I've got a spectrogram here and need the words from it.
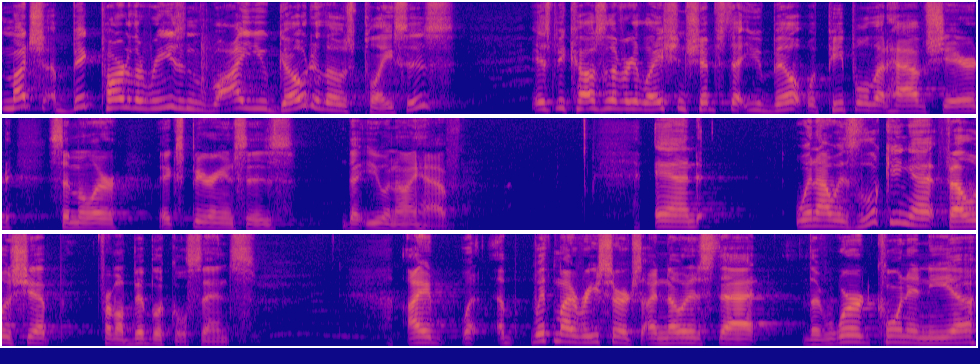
much a big part of the reason why you go to those places is because of the relationships that you built with people that have shared similar experiences that you and I have. And when I was looking at fellowship from a biblical sense, I, with my research, I noticed that the word koinonia,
